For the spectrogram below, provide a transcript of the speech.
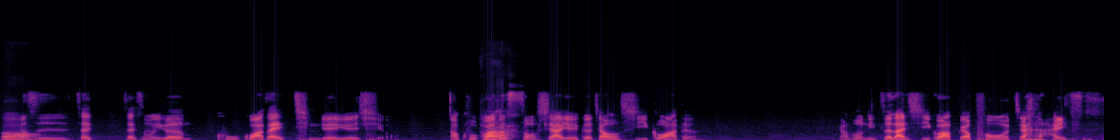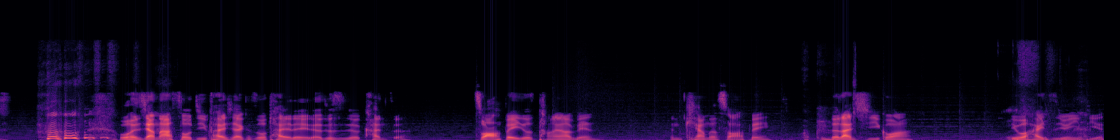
哦。就是在在什么一个苦瓜在侵略月球，然后苦瓜的手下有一个叫西瓜的，然后说你这烂西瓜不要碰我家的孩子。我很想拿手机拍下来，可是我太累了，就只有看着，耍废就躺在那边，很强的耍废。这烂西瓜，离我孩子远一点。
